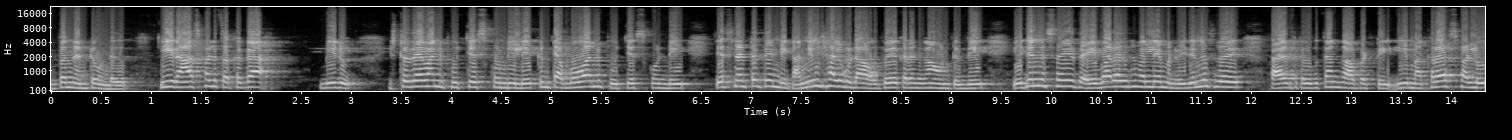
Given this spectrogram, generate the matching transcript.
ఇబ్బంది అంటూ ఉండదు. ఈ రాశి వాళ్ళు చక్కగా మీరు ఇష్టదైవాన్ని పూజ చేసుకోండి లేకుంటే అమ్మవారిని పూజ చేసుకోండి. చేసినట్టయితే మీకు అన్ని విషయాలు కూడా ఉపయోగకరంగా ఉంటుంది. ఏదైనా సరే దైవారాధన వల్లే మనం ఏదైనా సరే కలుగుతాం కాబట్టి ఈ మకర రాశి వాళ్ళు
